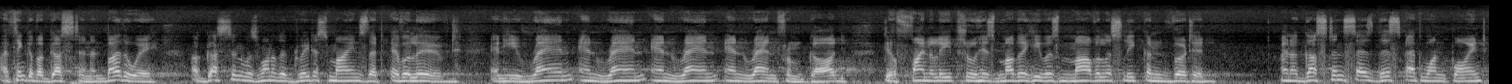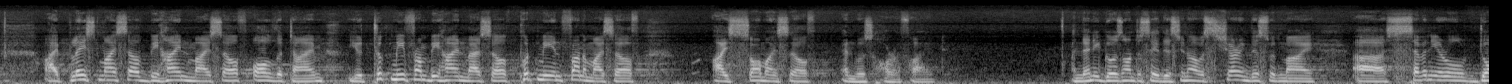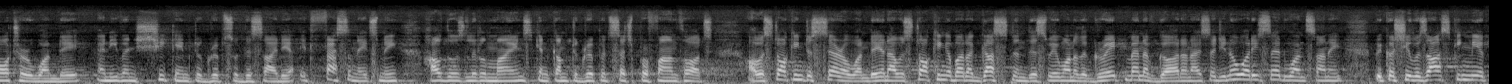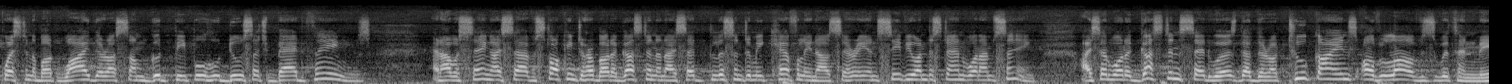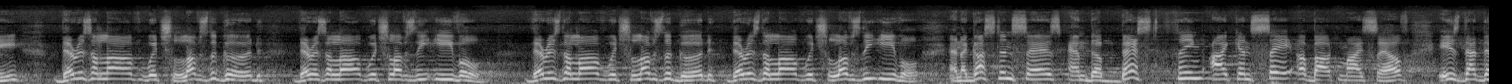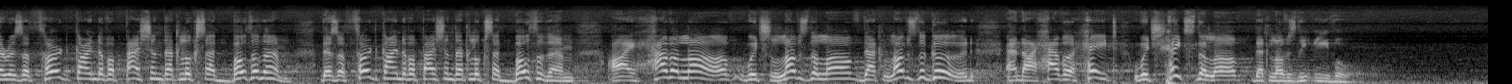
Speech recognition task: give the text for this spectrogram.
I think of Augustine. And by the way, Augustine was one of the greatest minds that ever lived. And he ran and ran and ran and ran from God till finally, through his mother, he was marvelously converted. And Augustine says this at one point I placed myself behind myself all the time. You took me from behind myself, put me in front of myself. I saw myself and was horrified. And then he goes on to say this. You know, I was sharing this with my uh, seven year old daughter one day, and even she came to grips with this idea. It fascinates me how those little minds can come to grip with such profound thoughts. I was talking to Sarah one day, and I was talking about Augustine this way, one of the great men of God, and I said, You know what he said once, honey? Because she was asking me a question about why there are some good people who do such bad things. And I was saying, I, said, I was talking to her about Augustine, and I said, Listen to me carefully now, Sari, and see if you understand what I'm saying. I said, What Augustine said was that there are two kinds of loves within me. There is a love which loves the good, there is a love which loves the evil. There is the love which loves the good, there is the love which loves the evil. And Augustine says, and the best thing I can say about myself is that there is a third kind of a passion that looks at both of them. There's a third kind of a passion that looks at both of them. I have a love which loves the love that loves the good, and I have a hate which hates the love that loves the evil.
